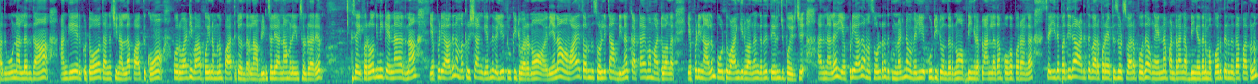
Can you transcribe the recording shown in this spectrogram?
அதுவும் நல்லது தான் அங்கேயே இருக்கட்டும். தங்கச்சி நல்லா பார்த்துக்கும் ஒரு வாட்டி வா போய் நம்மளும் பார்த்துட்டு வந்துடலாம் அப்படின்னு சொல்லி அண்ணாமலைன்னு சொல்கிறாரு ஸோ இப்போ ரோகிணிக்கு என்ன ஆகுதுன்னா எப்படியாவது நம்ம கிருஷா அங்கேருந்து வெளியே தூக்கிட்டு வரணும். ஏன்னா அவன் வாயை திறந்து சொல்லிட்டான் அப்படின்னா கட்டாயமாக மாட்டுவாங்க. எப்படினாலும் போட்டு வாங்கிடுவாங்கங்கிறது தெரிஞ்சு போயிடுச்சு அதனால் எப்படியாவது அவன் சொல்கிறதுக்கு முன்னாடி நம்ம வெளியே கூட்டிகிட்டு வந்துடணும் அப்படிங்கிற பிளானில் தான் போக போகிறாங்க ஸோ இதை பற்றி தான் அடுத்து வரப்போகிற எபிசோட்ஸ் வரப்போது அவங்க என்ன பண்ணுறாங்க அப்படிங்கிறத நம்ம பொறுத்து இருந்து தான் பார்க்கணும்.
